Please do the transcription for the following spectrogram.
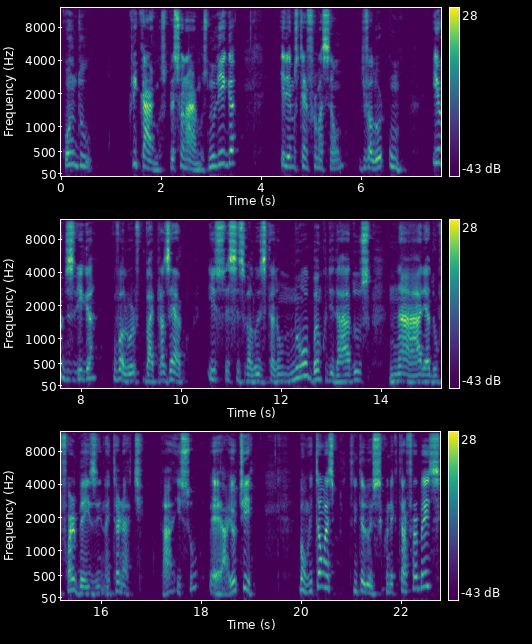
Quando clicarmos, pressionarmos no liga, iremos ter informação de valor 1. E o desliga, o valor vai para zero. Isso, esses valores estarão no banco de dados na área do Firebase na internet. Tá? Isso é IoT. Bom, então o S32 se conectar ao Firebase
